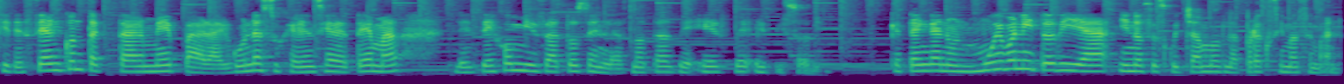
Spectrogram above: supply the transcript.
si desean contactarme para alguna sugerencia de tema, les dejo mis datos en las notas de este episodio. Que tengan un muy bonito día y nos escuchamos la próxima semana.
